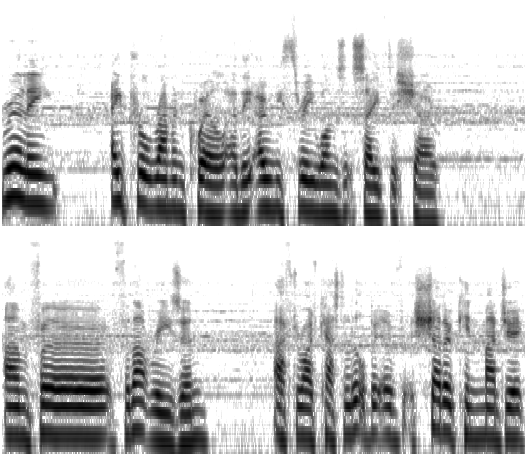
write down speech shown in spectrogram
Really, April, Ram, and Quill are the only three ones that saved this show, and for for that reason, after I've cast a little bit of Shadowkin magic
